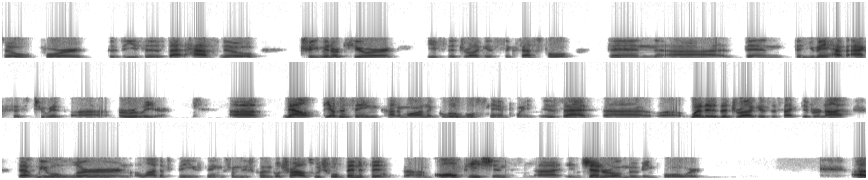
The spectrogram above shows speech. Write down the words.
So for diseases that have no treatment or cure, if the drug is successful, then uh, then then you may have access to it uh, earlier. Uh, now, the other thing, kind of more on a global standpoint, is that uh, uh, whether the drug is effective or not, that we will learn a lot of these things from these clinical trials, which will benefit um, all patients uh, in general moving forward. Uh,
